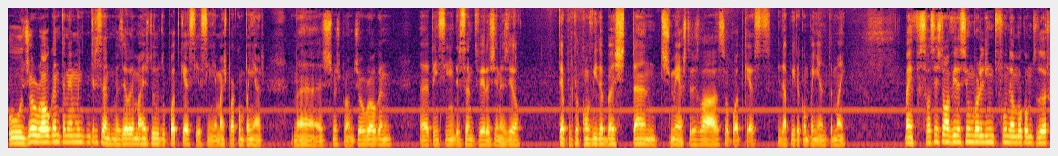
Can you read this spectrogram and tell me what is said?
O Joe Rogan também é muito interessante, mas ele é mais do, do podcast e assim, é mais para acompanhar. Mas, mas pronto, Joe Rogan Uh, tem sido interessante ver as cenas dele. Até porque ele convida bastantes mestres lá ao seu podcast e dá para ir acompanhando também. Bem, se vocês estão a ouvir assim um barulhinho de fundo é o meu computador.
